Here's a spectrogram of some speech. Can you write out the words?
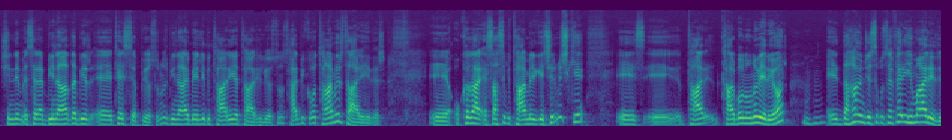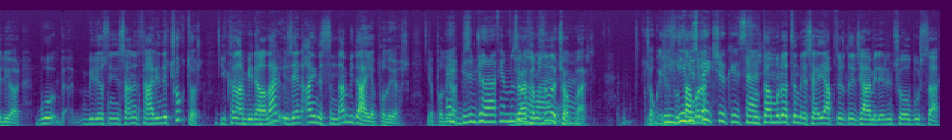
Şimdi mesela binada bir e, test yapıyorsunuz. Binayı belli bir tarihe tarihliyorsunuz. Halbuki o tamir tarihidir. E, o kadar esaslı bir tamir geçirmiş ki e, e, tar- karbon onu veriyor. E, daha öncesi bu sefer ihmal ediliyor. Bu biliyorsun insanlık tarihinde çoktur. Yıkılan binalar üzerine aynısından bir daha yapılıyor. Yapılıyor. Evet, bizim coğrafyamızda, Coğrafyamızda da da var. çok evet. var. Çok Bildiğimiz Sultan Murat, pek çok eser. Sultan Murat'ın mesela yaptırdığı camilerin çoğu Bursa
